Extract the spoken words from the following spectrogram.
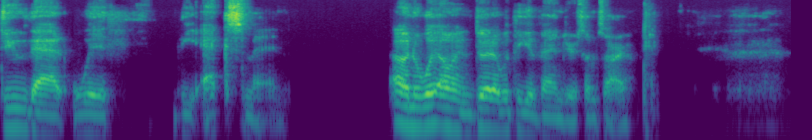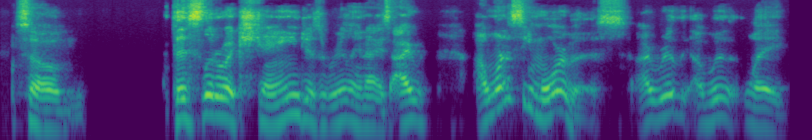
do that with the x-men oh no wait, oh and do it with the avengers i'm sorry. So this little exchange is really nice. I i want to see more of this. I really i would like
